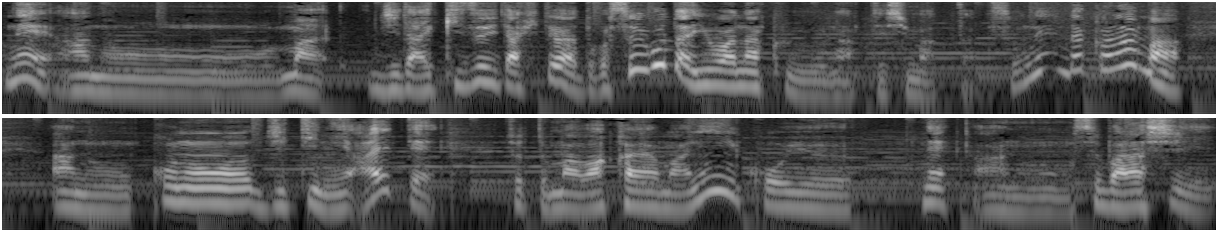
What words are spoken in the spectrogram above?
ね、あのー、まあ、時代気づいた人やとか、そういうことは言わなくなってしまったんですよね。だから、まあ、あのー、この時期にあえて、ちょっとまあ、和歌山にこういう、ね、あのー、素晴らしい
